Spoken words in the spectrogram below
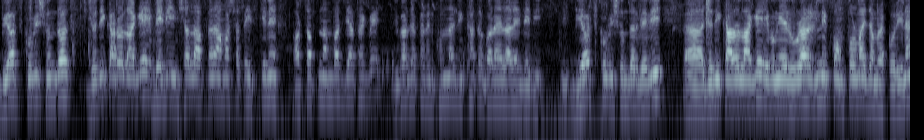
ভিউয়ার্স খুবই সুন্দর। যদি কারও লাগে বেবি ইনশাল্লাহ আপনারা আমার সাথে স্ক্রিনে হোয়াটসঅ্যাপ নাম্বার দেওয়া থাকবে। যোগাযোগ করবেন খুলনার বিখ্যাত গলায় লালের বেবি ভিউয়ার্স খুবই সুন্দর বেবি যদি কারও লাগে এবং এর রুরার নিয়ে কম্প্রোমাইজ আমরা করি না,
